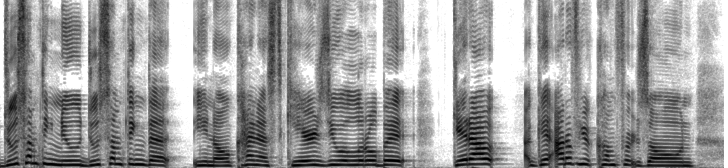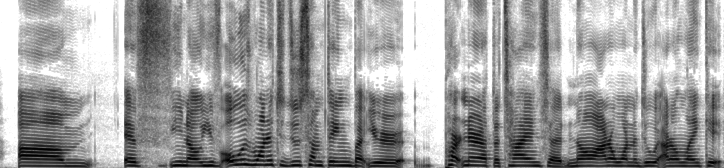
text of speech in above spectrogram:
do something new, do something that, you know, kind of scares you a little bit. Get out get out of your comfort zone. Um if you know you've always wanted to do something but your partner at the time said no i don't want to do it. I don't like it.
